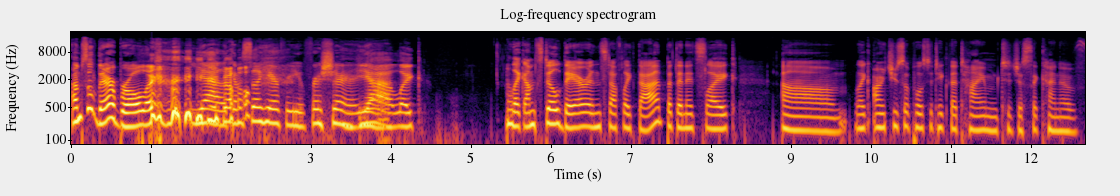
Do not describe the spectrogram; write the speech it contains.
I'm still there, bro. Like yeah, like I'm still here for you for sure. Yeah, Yeah. like like I'm still there and stuff like that. But then it's like, um, like aren't you supposed to take that time to just like kind of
